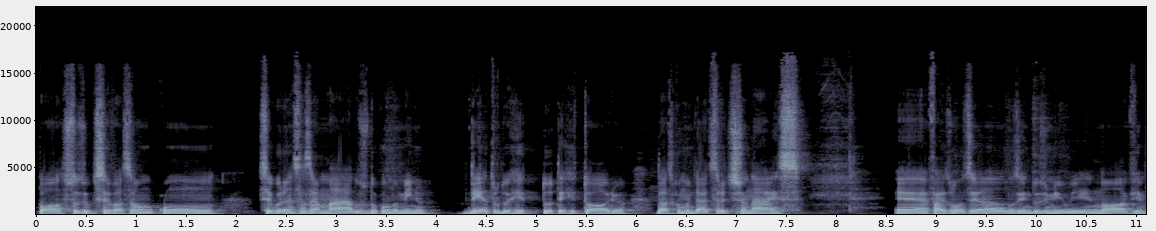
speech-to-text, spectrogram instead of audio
postos de observação com seguranças armados do condomínio dentro do, do território das comunidades tradicionais. É, faz 11 anos, em 2009,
